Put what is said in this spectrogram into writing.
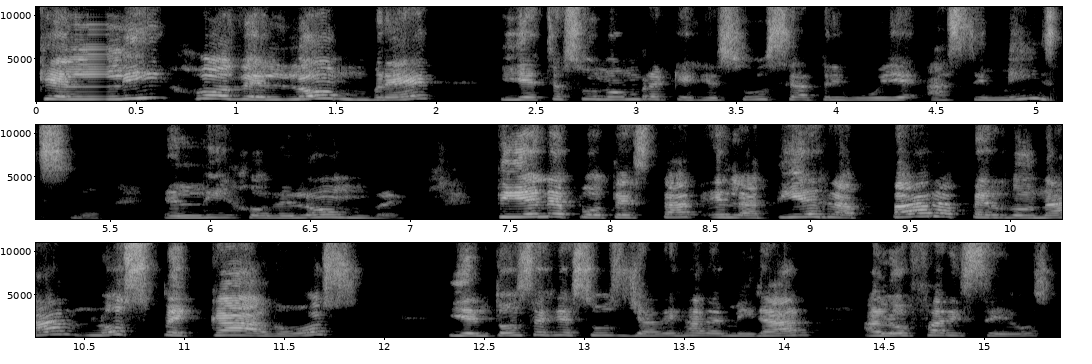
que el Hijo del Hombre y este es un nombre que Jesús se atribuye a sí mismo, el Hijo del Hombre. Tiene potestad en la tierra para perdonar los pecados. Y entonces Jesús ya deja de mirar a los fariseos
